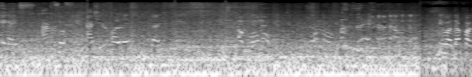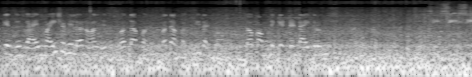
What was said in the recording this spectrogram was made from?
Okay guys, I'm Sophie. I should always do that. A momo. See what the fuck is this guys? Why should we learn all this? What the fuck? What the fuck? See that? So complicated diagrams. See, see, see.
